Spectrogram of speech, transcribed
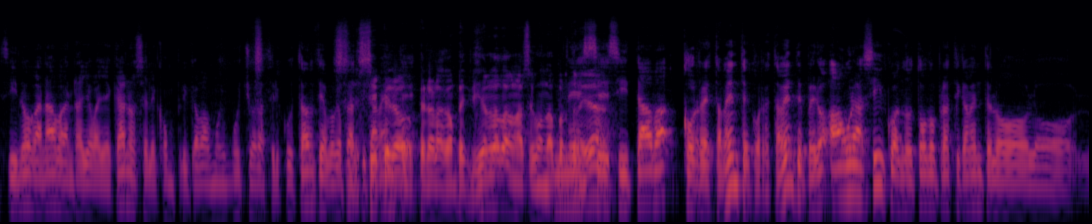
si no ganaba en Rayo Vallecano se le complicaba muy mucho la circunstancia, porque prácticamente... Sí, pero, pero la competición le ha dado una segunda oportunidad. Necesitaba, correctamente, correctamente, pero aún así, cuando todo prácticamente lo lo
